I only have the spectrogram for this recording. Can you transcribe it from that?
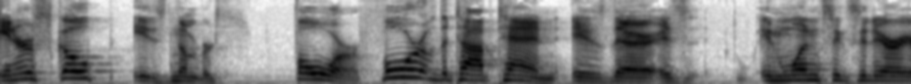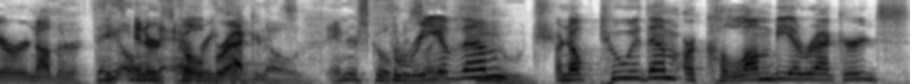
Interscope is number four. Four of the top 10 is there is in one subsidiary or another. they it's own Interscope Records. Though. Interscope is, Three like, of them, huge. or no, two of them are Columbia Records.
